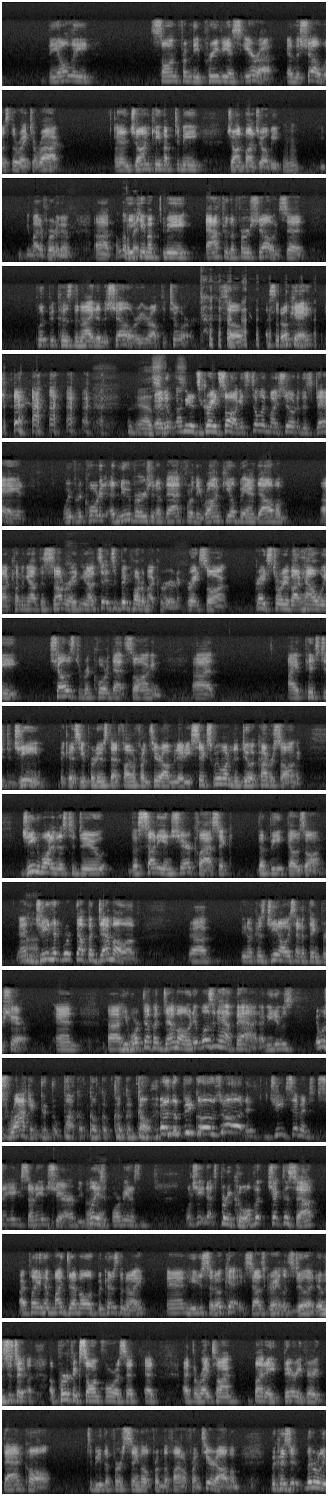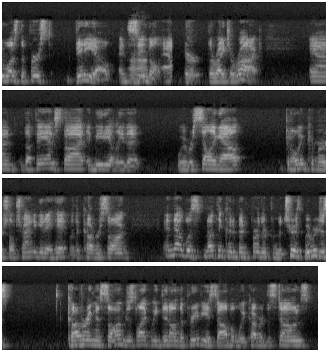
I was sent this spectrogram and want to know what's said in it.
the only song from the previous era in the show was "The Right to Rock." And John came up to me, John Bon Jovi. You, you might have heard of him. Uh, Mm-hmm. He bit. came up to me after the first show and said, "Put because the night in the show, or you're off the tour." So I said, "Okay." And it, I mean, it's a great song. It's still in my show to this day, and we've recorded a new version of that for the Ron Keel Band album uh, coming out this summer. And you know, it's it's a big part of my career and a great song. Great story about how we chose to record that song, and uh, I pitched it to Gene because he produced that Final Frontier album in '86. We wanted to do a cover song, and Gene wanted us to do the Sonny and Cher classic, "The Beat Goes On." And Gene had worked up a demo of uh, you know, because Gene always had a thing for Cher, and uh, he worked up a demo, and it wasn't half bad. I mean, it was it was rocking, go go go go go go go, and the beat goes on. It's Gene Simmons singing "Sonny and Cher." He plays Okay. it for me, and I said, "Well, Gene, that's pretty cool, but check this out." I played him my demo of "Because the Night." And he just said, "Okay, sounds great. Let's do it." It was just a, a perfect song for us at, at at the right time, but a very very bad call to be the first single from the Final Frontier album because it literally was the first video and Uh-huh. single after The Right to Rock. And the fans thought immediately that we were selling out, going commercial, trying to get a hit with a cover song. And that was nothing could have been further from the truth. We were just covering a song just like we did on the previous album. We covered the Stones.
